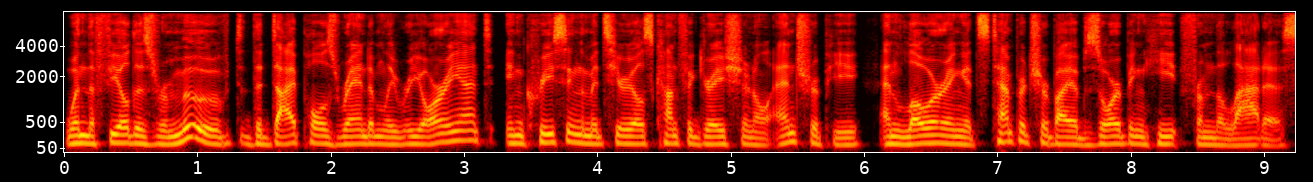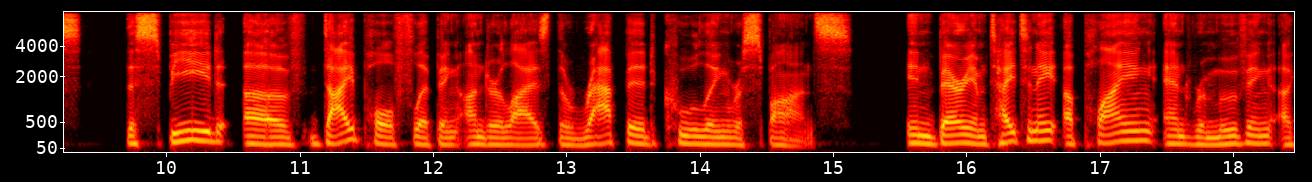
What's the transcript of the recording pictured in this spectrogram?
When the field is removed, the dipoles randomly reorient, increasing the material's configurational entropy and lowering its temperature by absorbing heat from the lattice. The speed of dipole flipping underlies the rapid cooling response. In barium titanate, applying and removing a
